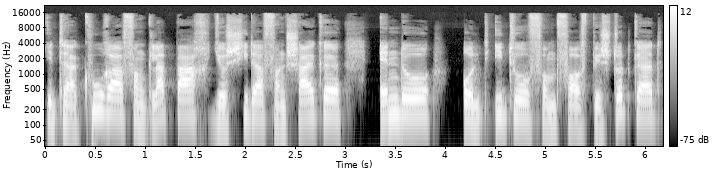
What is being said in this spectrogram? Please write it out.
Itakura von Gladbach, Yoshida von Schalke, Endo und Ito vom VfB Stuttgart,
